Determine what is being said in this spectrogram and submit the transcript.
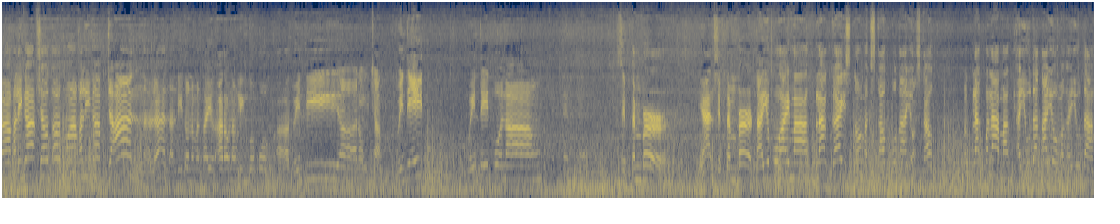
mga kalingap, shout out mga kalingap dyan. Alan, nandito naman tayo araw ng linggo po. Ah, 20, ah, anong pitsa? 28. 28 po ng September. Yan, September. Tayo po ay mag-vlog guys, no? Mag-scout po tayo. Scout. Mag-vlog pala, mag-ayuda tayo, mag-ayuda.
